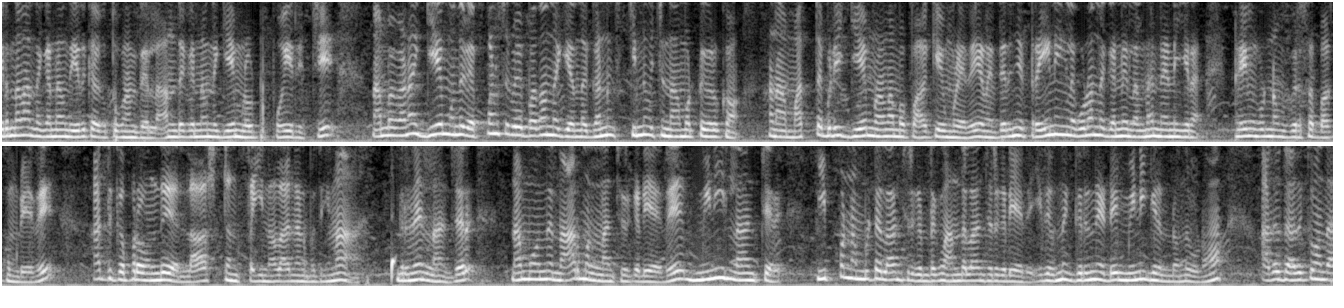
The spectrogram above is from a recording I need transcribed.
இருந்தாலும் அந்த கண்ணை வந்து எதுக்காக தூக்கணும்னு தெரியல. அந்த கன்று வந்து கேமில் விட்டு போயிருச்சு. நம்ம வேணால் கேம் வந்து வெப்பன்ஸ் போய் பார்த்தா அந்த அந்த கன்னுக்கு ஸ்கின் வச்சுருந்தா மட்டும் இருக்கும். ஆனால் மற்றபடி கேம்லாம் நம்ம பார்க்கவே முடியாது. எனக்கு தெரிஞ்சு ட்ரைனிங்கில் கூட அந்த கன்று இல்லைன்னு தான் நினைக்கிறேன். ட்ரெயினில் கூட நம்ம பெருசாக பார்க்க முடியாது. அதுக்கப்புறம் வந்து லாஸ்ட் அண்ட் ஃபைனலாக என்னென்னு பார்த்தீங்கன்னா கிரனேட் லான்ச்சர் நம்ம வந்து நார்மல் லான்ச்சர் கிடையாது. மினி லான்ச்சர் இப்போ நம்மள்ட்ட லான்ச்சர் கண்டுக்கலாம் அந்த லான்ச்சர் கிடையாது. இது வந்து கிரனேடு மினி கிரனேட் வந்து விடும். அதாவது அதுக்கும் அந்த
